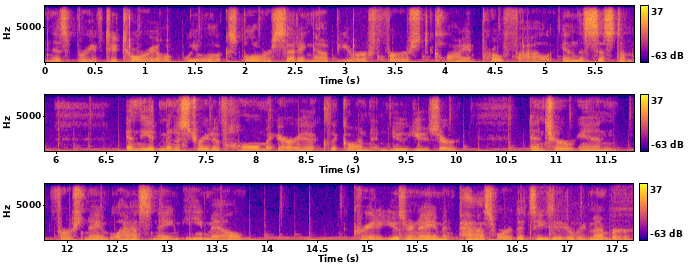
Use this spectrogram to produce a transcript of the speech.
In this brief tutorial, we will explore setting up your first client profile in the system. In the administrative home area, click on New User, enter in first name, last name, email, create a username and password that's easy to remember,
